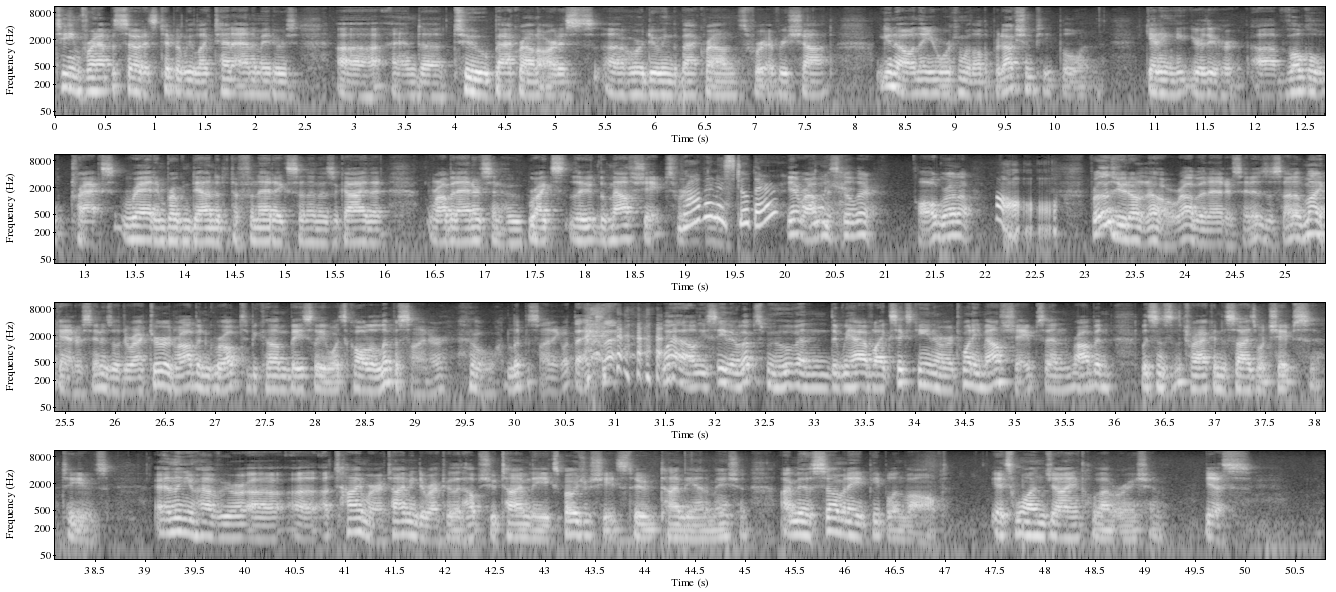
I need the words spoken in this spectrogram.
team for an episode. It's typically like ten animators uh, and uh, two background artists uh, who are doing the backgrounds for every shot. You know, and then you're working with all the production people and getting your, your uh, vocal tracks read and broken down into the phonetics. And then there's a guy that Robin Anderson who writes the, the mouth shapes. For, Robin is still there? Yeah, Robin oh, is still there. All grown up. Oh. For those of you who don't know, Robin Anderson is the son of Mike Anderson, who's a director, and Robin grew up to become basically what's called a lipociner. Oh, lipociner, what the heck's that? well, you see their lips move, and we have like 16 or 20 mouth shapes, and Robin listens to the track and decides what shapes to use. And then you have your uh, a, a, timer, a timing director that helps you time the exposure sheets to time the animation. I mean, there's so many people involved. It's one giant collaboration. Yes,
